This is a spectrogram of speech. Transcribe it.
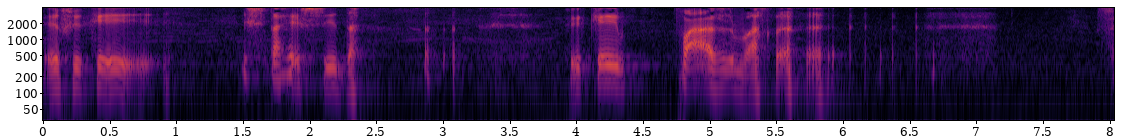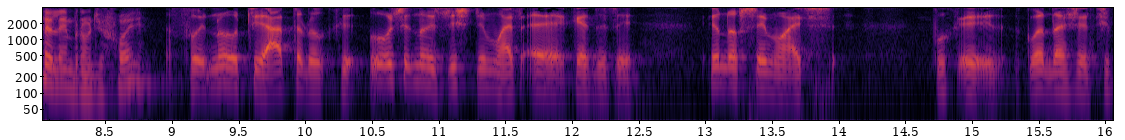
Eu fiquei estarrecida. fiquei pasma. Você lembra onde foi? Foi no teatro que hoje não existe mais. É, quer dizer, eu não sei mais. Porque quando a gente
